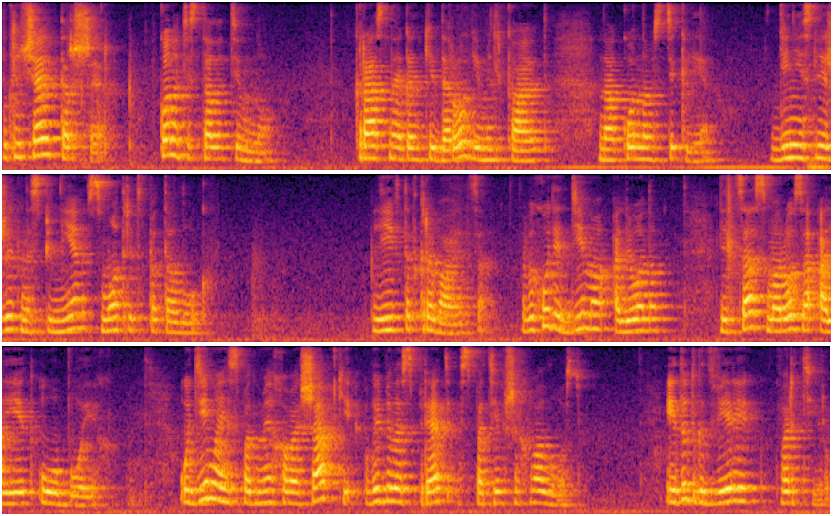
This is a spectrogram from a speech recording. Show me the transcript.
выключает торшер. В комнате стало темно. Красные огоньки дороги мелькают на оконном стекле. Денис лежит на спине, смотрит в потолок. Лифт открывается. Выходит Дима, Алена. Лица с мороза олеет у обоих. У Димы из-под меховой шапки выбилась прядь вспотевших волос. Идут к двери в квартиру.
